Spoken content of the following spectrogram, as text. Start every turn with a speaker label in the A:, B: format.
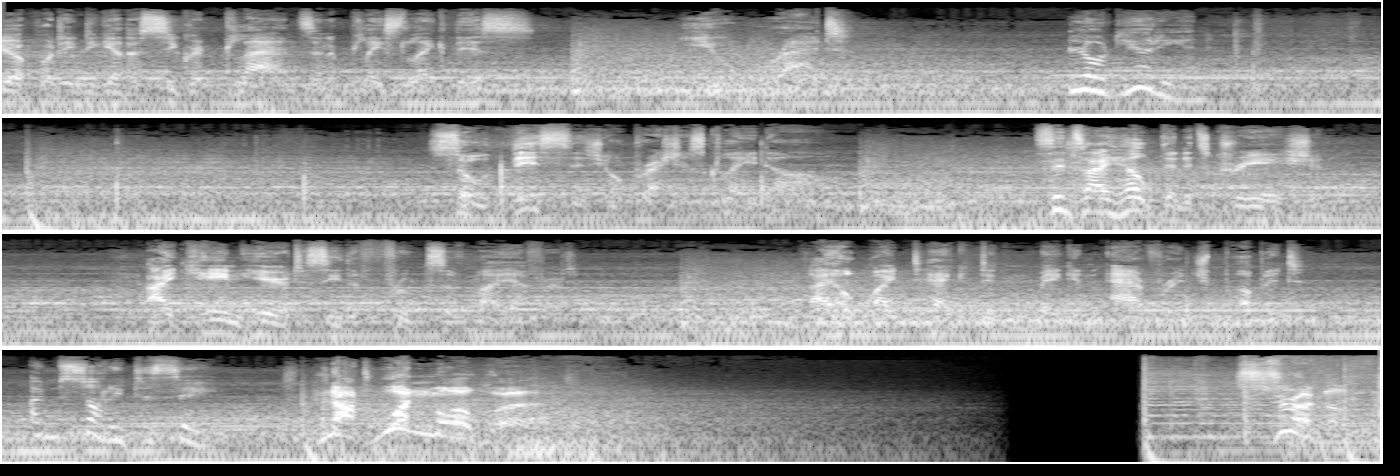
A: you're putting together secret plans in a place like this? You rat.
B: Lord Urien,
A: So this is your precious clay doll. Since I helped in its creation, I came here to see the fruits of my effort. I hope my tech didn't make an average puppet.
B: I'm sorry to say,
A: Not one more word! Struggle!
